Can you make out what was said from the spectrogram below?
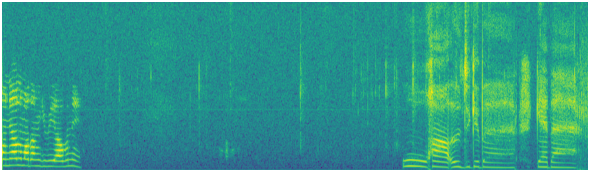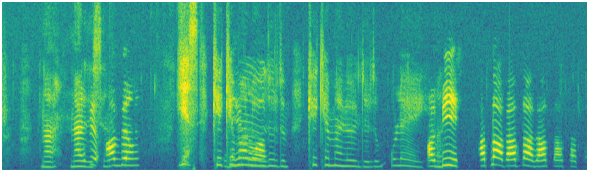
oynayalım adam gibi ya bu ne? Oha öldü geber. Geber. Ne Abi, neredesin? abi ben Yes! Kekemal abi. öldürdüm. Kekemal öldürdüm. Oley. abi bir atla abi atla abi atla atla atla.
